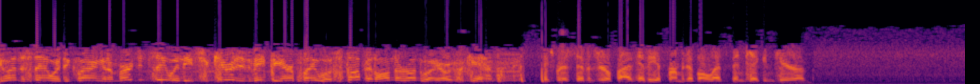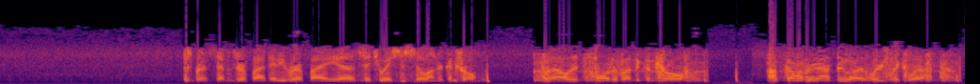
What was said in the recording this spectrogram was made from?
You understand we're declaring an emergency. We need security to meet the airplane. We'll stop it on the runway or we can. Express 705 Heavy, affirmative. All that's been taken care of. Express 705 Heavy, verify uh, situation still under control. Well, it's sort of under control. I'm coming around to uh, 36 left.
